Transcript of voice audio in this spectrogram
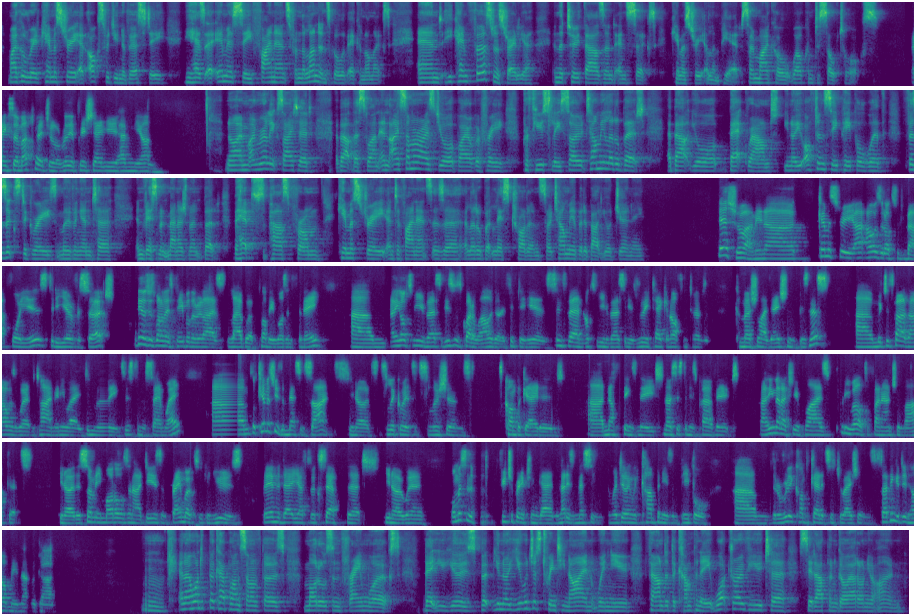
Michael read chemistry at Oxford University. He has a MSc Finance from the London School of Economics, and he came first in Australia in the 2006 Chemistry Olympiad. So, Michael, welcome to Salt Talks. Thanks so much, Rachel. Really appreciate you having me on. No, I'm, I'm really excited about this one. And I summarized your biography profusely. So tell me a little bit about your background. You know, you often see people with physics degrees moving into investment management, but perhaps the path from chemistry into finance is a, a little bit less trodden. So tell me a bit about your journey. Yeah, sure. I mean, uh, chemistry, I, I was at Oxford for about four years, did a year of research. I think I was just one of those people that realized lab work probably wasn't for me. Um, I think Oxford University, this was quite a while ago, 15 years. Since then, Oxford University has really taken off in terms of commercialization of business, um, which, as far as I was aware at the time anyway, didn't really exist in the same way. Um, look, chemistry is a messy science. You know, it's, it's liquids, it's solutions, it's complicated, uh, nothing's neat, no system is perfect. I think that actually applies pretty well to financial markets. You know, there's so many models and ideas and frameworks you can use. But at the end of the day, you have to accept that, you know, we're almost in the future prediction game, and that is messy. And we're dealing with companies and people um, that are really complicated situations. So I think it did help me in that regard. Mm. And I want to pick up on some of those models and frameworks that you use. But you know, you were just 29 when you founded the company. What drove you to set up and go out on your own?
